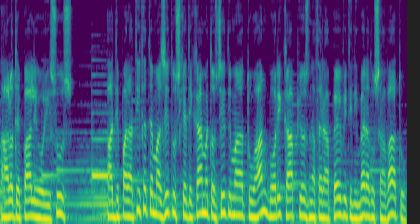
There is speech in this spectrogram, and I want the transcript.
Άλλοτε πάλι ο Ιησούς αντιπαρατίθεται μαζί του σχετικά με το ζήτημα του αν μπορεί κάποιος να θεραπεύει την ημέρα του Σαββάτου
